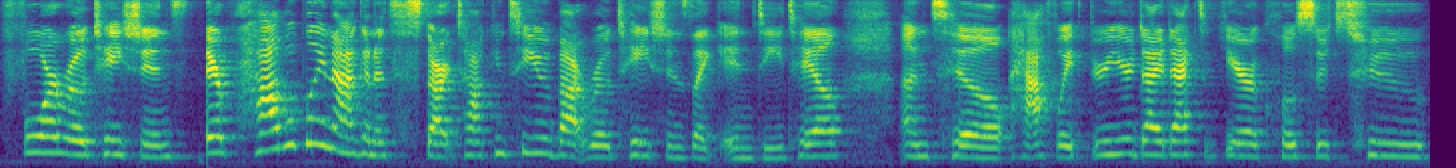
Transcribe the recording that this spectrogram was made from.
for rotations. They're probably not going to start talking to you about rotations like in detail until halfway through your didactic year or closer to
